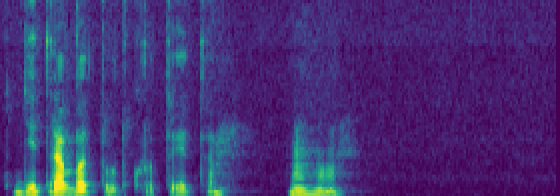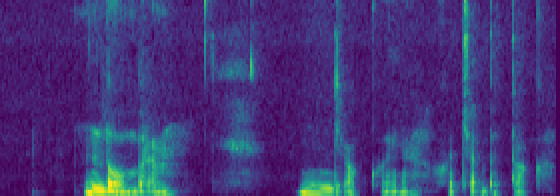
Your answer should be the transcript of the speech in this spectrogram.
Тоді треба тут крутити. Угу. Добре. Дякую. Хоча б так.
